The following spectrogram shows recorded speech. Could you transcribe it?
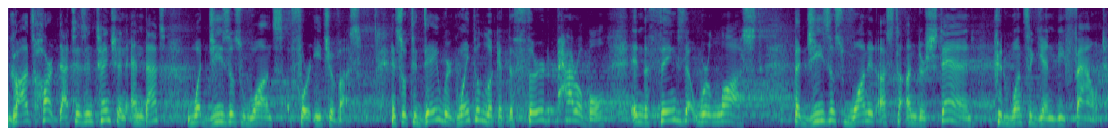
God's heart, that's his intention, and that's what Jesus wants for each of us. And so today we're going to look at the third parable in the things that were lost that Jesus wanted us to understand could once again be found.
